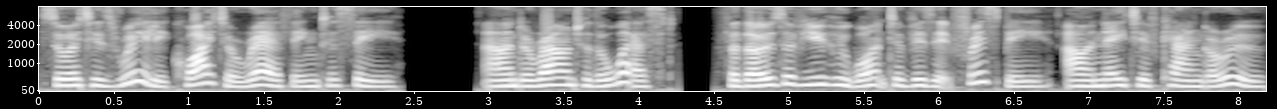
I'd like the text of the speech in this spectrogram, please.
so it is really quite a rare thing to see. And around to the west, for those of you who want to visit Frisbee, our native kangaroo,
